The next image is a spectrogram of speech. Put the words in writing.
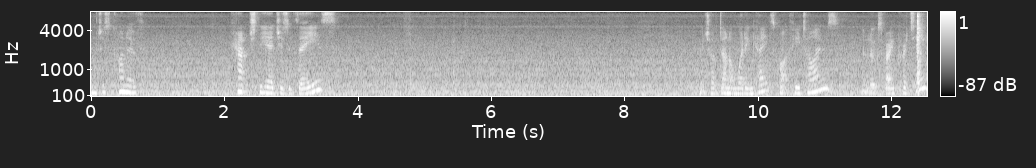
And just kind of catch the edges of these. Which I've done on wedding cakes quite a few times. It looks very pretty.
